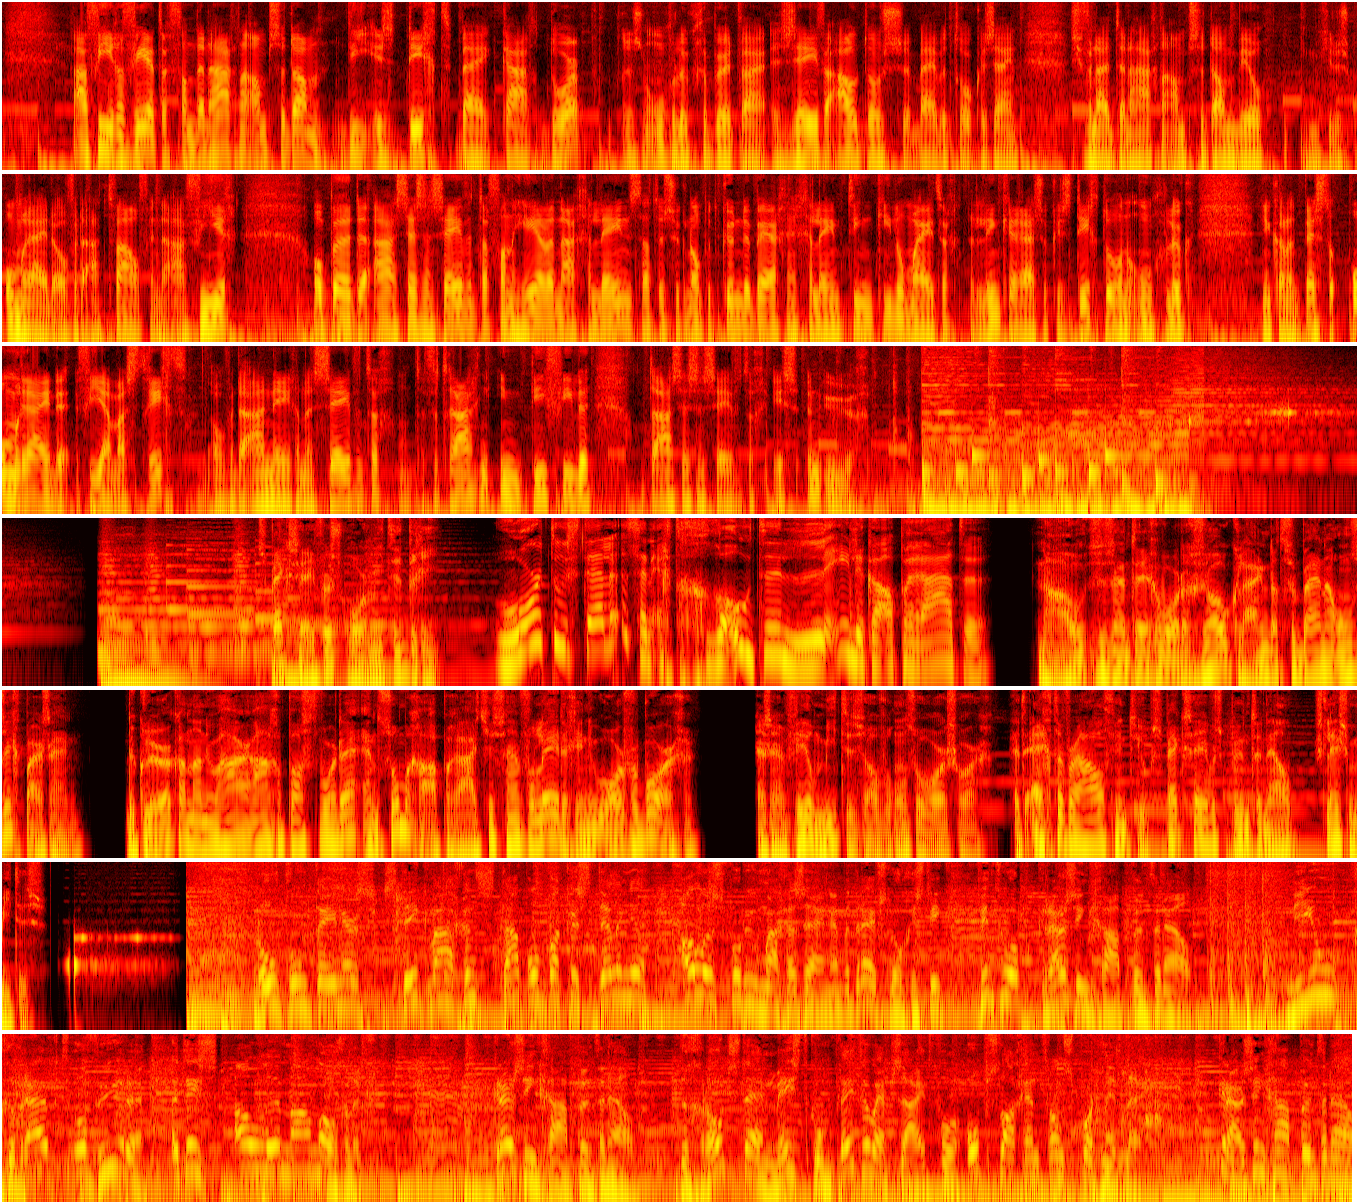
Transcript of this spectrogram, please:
A44 van Den Haag naar Amsterdam. Die is dicht bij Kaagdorp. Er is een ongeluk gebeurd waar zeven auto's bij betrokken zijn. Als je vanuit Den Haag naar Amsterdam wil... moet je dus omrijden over de A12 en de A4. Op eh, de A76 van Heerlen naar Geleen... staat tussen knop het Kundenberg en Geleen 10 kilometer. De linkerreis ook is dicht door een ongeluk. Je kan het beste omrijden via Maastricht over de A79. Want de vertraging in die file op de A76 is een uur. Specsavers Hoormiete 3. Hoortoestellen zijn echt grote, lelijke apparaten. Nou, ze zijn tegenwoordig zo klein dat ze bijna onzichtbaar zijn. De kleur kan aan uw haar aangepast worden... en sommige apparaatjes zijn volledig in uw oor verborgen. Er zijn veel mythes over onze hoorzorg. Het echte verhaal vindt u op specsavers.nl slash mythes. Rolcontainers, steekwagens, stapelbakken, stellingen... alles voor uw magazijn en bedrijfslogistiek vindt u op kruisingaap.nl. Nieuw, gebruikt of huren. Het is allemaal mogelijk. Kruisingaap.nl. De grootste en meest complete website voor opslag en transportmiddelen. kruisingaap.nl.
